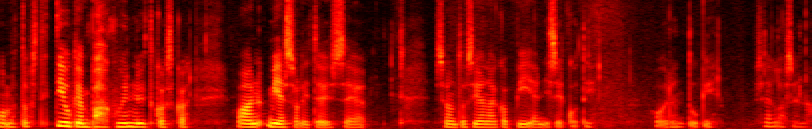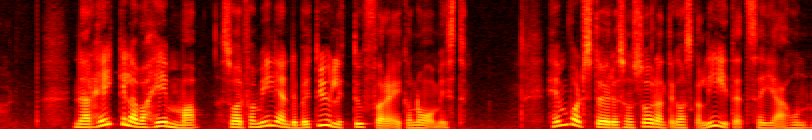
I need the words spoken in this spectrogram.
huomattavasti tiukempaa kuin nyt, koska vaan mies oli töissä ja se on tosiaan aika pieni se kotihoidon tuki sellaisenaan. När Heikkilä var hemma så hade familjen det betydligt tuffare ekonomiskt. Hemvårdsstödet som sådant är ganska litet, säger hon.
